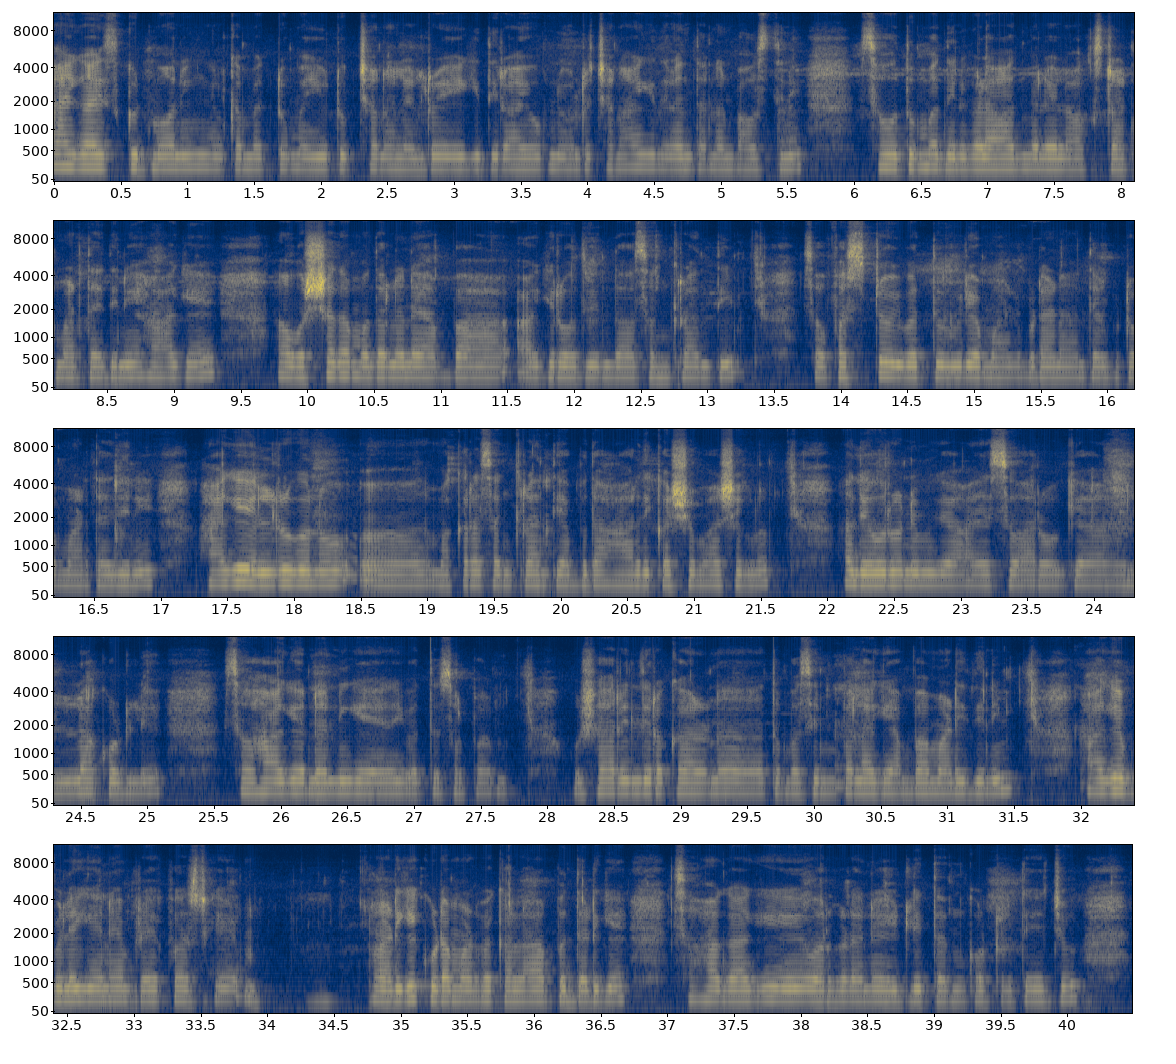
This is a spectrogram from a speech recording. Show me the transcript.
Hi guys good morning welcome back to my YouTube channel ಎಲ್ಲರೂ ಹೇಗಿದ್ದೀರಾ? I hope ನೀವು ಎಲ್ಲರೂ ಚೆನ್ನಾಗಿದ್ದೀರಾ ಅಂತ ನಾನು ಭಾವಿಸ್ತೀನಿ. ಸೊ ತುಂಬ ದಿನಗಳಾದಮೇಲೆ ಲಾಗ್ ಸ್ಟಾರ್ಟ್ ಮಾಡ್ತಾ ಇದ್ದೀನಿ. ಹಾಗೆ ವರ್ಷದ ಮೊದಲನೇ ಹಬ್ಬ ಆಗಿರೋದ್ರಿಂದ ಸಂಕ್ರಾಂತಿ. ಸೊ ಫಸ್ಟು ಇವತ್ತು ವಿಡಿಯೋ ಮಾಡಿಬಿಡೋಣ ಅಂತ ಹೇಳ್ಬಿಟ್ಟು ಮಾಡ್ತಾಯಿದ್ದೀನಿ ಹಾಗೆ ಎಲ್ರಿಗೂ ಮಕರ ಸಂಕ್ರಾಂತಿ ಹಬ್ಬದ ಹಾರ್ದಿಕ ಶುಭಾಶಯಗಳು. ದೇವರು ನಿಮಗೆ ಆಯಸ್ಸು, ಆರೋಗ್ಯ ಎಲ್ಲ ಕೊಡಲಿ. ಸೊ ಹಾಗೆ ನನಗೆ ಇವತ್ತು ಸ್ವಲ್ಪ ಹುಷಾರಿಲ್ದಿರೋ ಕಾರಣ ತುಂಬ ಸಿಂಪಲ್ಲಾಗಿ ಹಬ್ಬ ಮಾಡಿದ್ದೀನಿ. ಹಾಗೆ ಬೆಳಿಗ್ಗೆನೇ ಬ್ರೇಕ್ಫಾಸ್ಟ್ಗೆ ಅಡುಗೆ ಕೂಡ ಮಾಡಬೇಕಲ್ಲ ಹಬ್ಬದ ಅಡುಗೆ. ಸೊ, ಹಾಗಾಗಿ ಹೊರ್ಗಡೆನೇ ಇಡ್ಲಿ ತಂದು ಕೊಟ್ಟರು ತೇಜು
